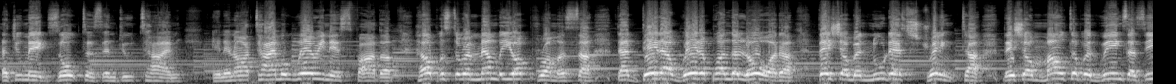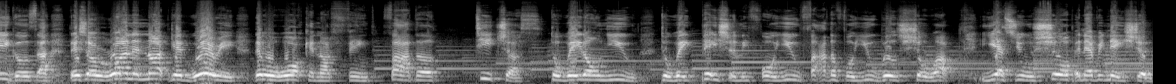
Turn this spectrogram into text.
that you may exalt us in due time. And in our time of weariness, Father, help us to remember your promise uh, that they that wait upon the Lord, uh, they shall renew their strength. Uh, they shall mount up with wings as eagles. Uh, they shall run and not get weary. They will walk and not faint. Father, Teach us to wait on you, to wait patiently for you. Father, for you will show up. Yes, you will show up in every nation.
